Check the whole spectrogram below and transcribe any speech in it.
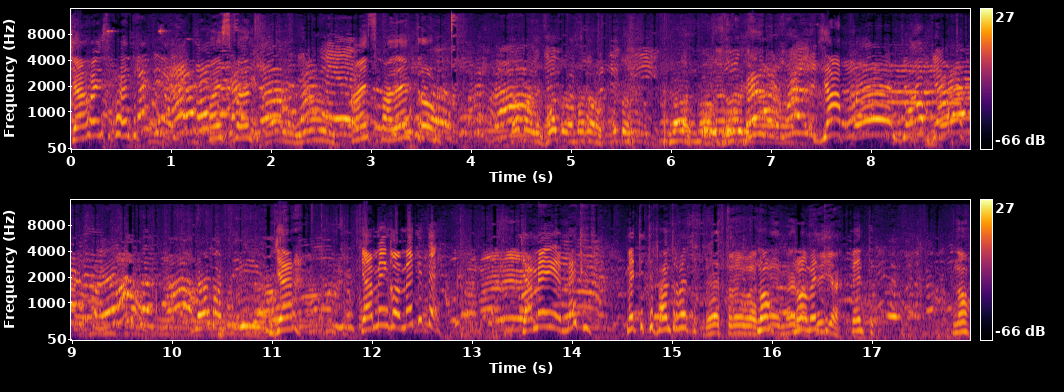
Ya, váyanse para adentro. Váyanse para adentro. Váyanse para adentro. Ya, pues, ya, pues. Ya. Ya, Mingo, métete. Ya, me, métete. Métete para adentro, vete. No, no, vente, vente. No.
